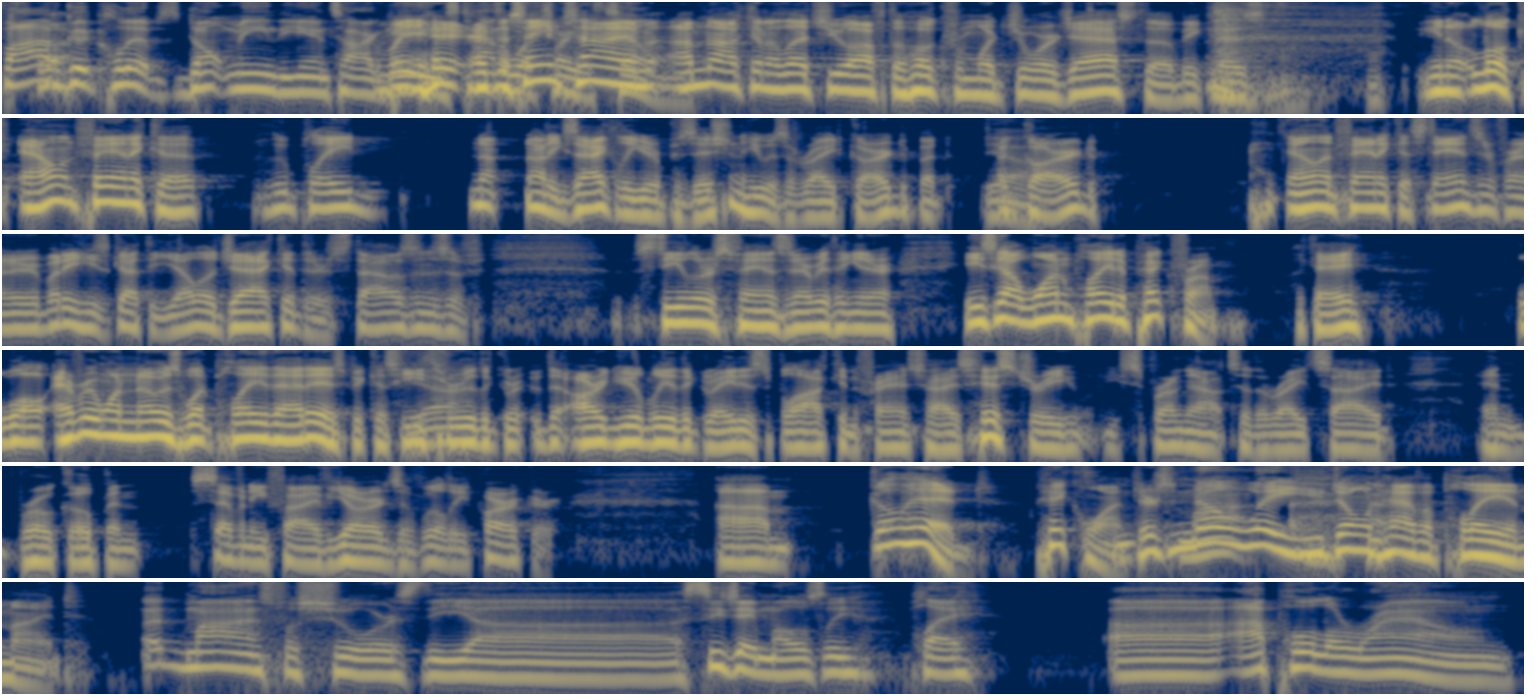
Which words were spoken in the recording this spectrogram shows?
five Well- good clips don't mean the entire game. But It's here, kinda at the same Trey time. I'm not going to let you off the hook from what George asked, though, because you know, look, Alan Faneca, who played not not exactly your position, he was a right guard, but Yeah. a guard. Alan Faneca stands in front of everybody. He's got the yellow jacket. There's thousands of Steelers fans and everything in there. He's got one play to pick from. Okay. Well, everyone knows what play that is because he Yeah. threw the, the arguably the greatest block in franchise history. He sprung out to the right side and broke open 75 yards of Willie Parker. Um, go ahead, pick one. There's no My- way you don't have a play in mind. Uh, Mine's for sure is the uh, CJ Mosley play. Uh, I pull around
